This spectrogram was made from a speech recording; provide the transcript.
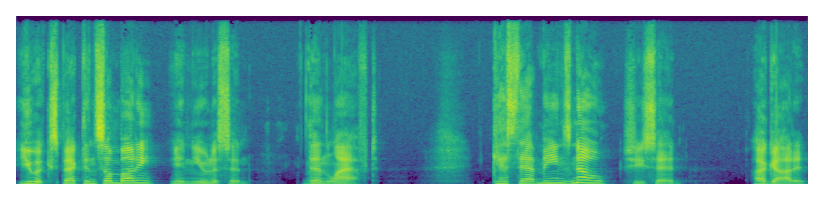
You expecting somebody? in unison, then laughed. Guess that means no, she said. I got it,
